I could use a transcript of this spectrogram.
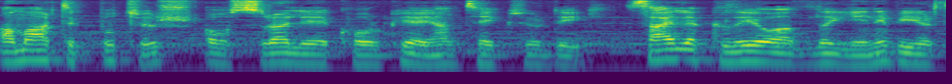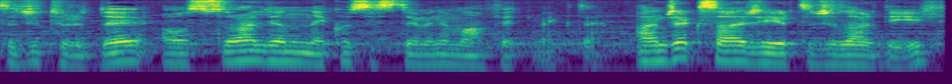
Ama artık bu tür Avustralya'ya korku yayan tek tür değil. Sayla Clio adlı yeni bir yırtıcı türü de Avustralya'nın ekosistemini mahvetmekte. Ancak sadece yırtıcılar değil,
